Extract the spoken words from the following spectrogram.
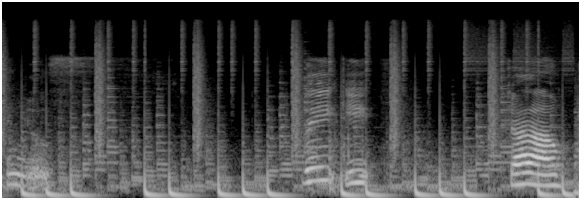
singles. E, e tchau!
